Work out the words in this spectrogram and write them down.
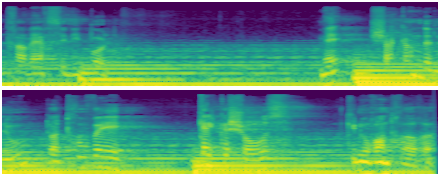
traverser des pôles. Mais chacun de nous doit trouver quelque chose qui nous rend heureux.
